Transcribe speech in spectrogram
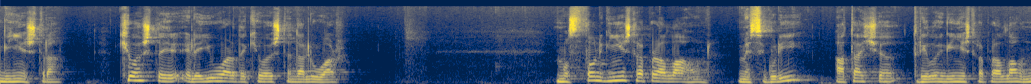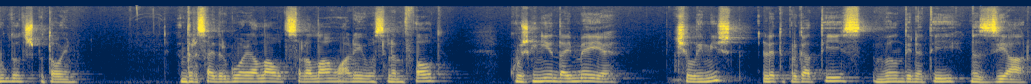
Gënjeshtra. Kjo është e lejuar dhe kjo është e ndaluar. Mos thoni gënjeshtra për Allahun. Me siguri, ata që trillojnë gënjeshtra për Allahun nuk do të shpëtojnë. Ndërsa i dërguari i Allahut sallallahu alaihi wasallam thotë, kush gënjen ndaj meje qëllimisht, le të përgatisë vendin e tij në zjarr.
